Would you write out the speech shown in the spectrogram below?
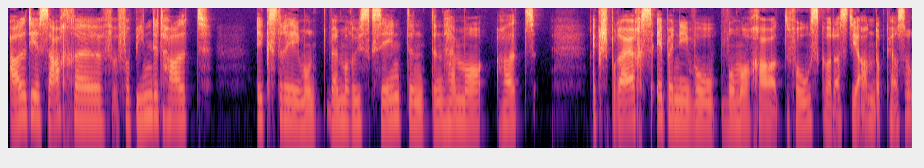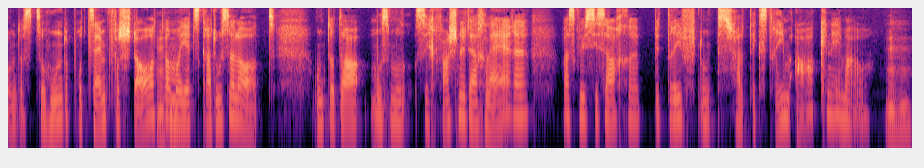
All diese Sachen verbindet halt extrem. Und wenn wir uns sehen, dann, dann haben wir halt eine Gesprächsebene, wo, wo man kann davon ausgehen kann, dass die andere Person das zu 100% versteht, Mhm. was man jetzt gerade rauslässt. Und da muss man sich fast nicht erklären, was gewisse Sachen betrifft. Und das ist halt extrem angenehm auch. Mhm.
